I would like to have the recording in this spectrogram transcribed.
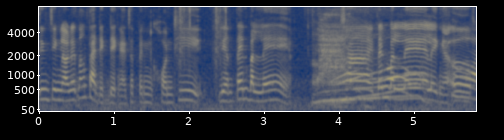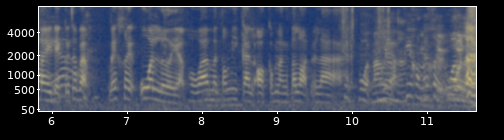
จริง ๆ แล้วเนี่ยตั้งแต่เด็กๆเนี่ยจะเป็นคนที่เรียนเต้นบัลเล่ต์ใช่ เต้นบัลเล่ต์อะไรเงี้ย เออสวยอะตอนเด็กก็จะแบบไม่เคยอ้วนเลยอะ เพราะว่ามันต้องมีการออกกำลังตลอดเวลา เจ็บปวดมากเลยอะพี่เขาไม่เคเคยยอ้อ้ววนนเลย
